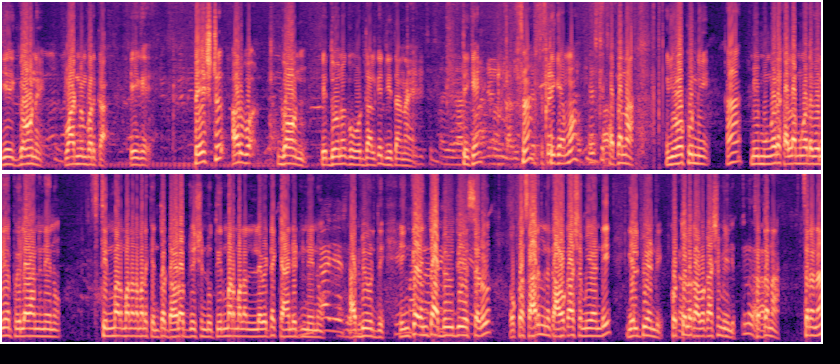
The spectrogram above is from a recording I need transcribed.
ये गौन है वार्ड मेंबर का ये पेस्ट और वो- गौन ये दोनों को वोट डाल के जीताना है ठीक है हाँ? ठीक है అమ్మా సతన్న యువకుని ఆ? మీ ముంగడ కళ్ళ ముంగడ పెరిగిన పిల్లగాన్ని నేను తిన్మర్మల మనకి ఎంతో డెవలప్ చేసిండు తిన్మర్మల నిలబెట్టిన క్యాండిడేట్ నేను అభివృద్ధి ఇంకా ఎంతో అభివృద్ధి చేస్తాడు ఒక్కసారి మీకు అవకాశం ఇవ్వండి గెలిపియండి కొత్తలకు అవకాశం ఇవ్వండి సతన్న సరేనా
